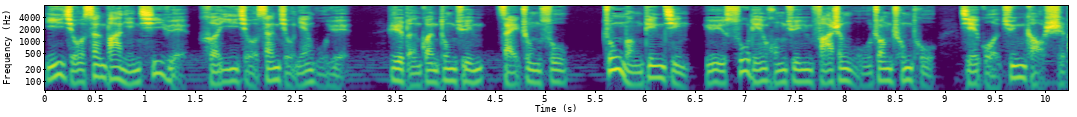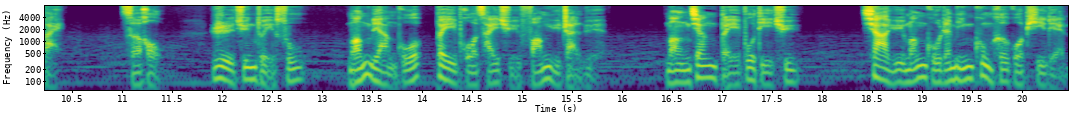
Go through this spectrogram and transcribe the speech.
一九三八年七月和一九三九年五月，日本关东军在中苏、中蒙边境与苏联红军发生武装冲突，结果均告失败。此后，日军对苏、蒙两国被迫采取防御战略。蒙江北部地区恰与蒙古人民共和国毗连，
